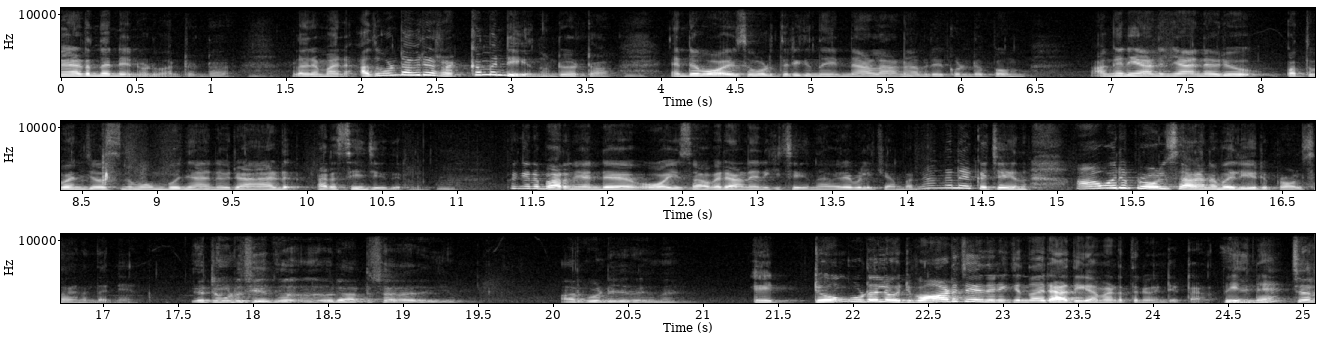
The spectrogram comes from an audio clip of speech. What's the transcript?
മേഡം തന്നെ എന്നോട് പറഞ്ഞിട്ടുണ്ട്. വളരെ മാന അതുകൊണ്ട് അവർ റെക്കമെൻഡ് ചെയ്യുന്നുണ്ട് കേട്ടോ. എന്റെ വോയിസ് കൊടുത്തിരിക്കുന്ന ഇന്ന ആളാണ്. അവരെ കൊണ്ട് ഇപ്പം അങ്ങനെയാണ് ഞാനൊരു പത്ത് പതിനഞ്ച് ദിവസത്തിന് മുമ്പ് ഞാനൊരു ആഡ് പരസ്യം ചെയ്തിരുന്നു അപ്പം ഇങ്ങനെ പറഞ്ഞു എന്റെ വോയിസ് അവരാണ് എനിക്ക് ചെയ്യുന്നത് അവരെ വിളിക്കാൻ പറഞ്ഞു. അങ്ങനെയൊക്കെ ചെയ്യുന്ന ആ ഒരു പ്രോത്സാഹനം വലിയൊരു പ്രോത്സാഹനം തന്നെയാണ്. ഏറ്റവും കൂടുതൽ ചെയ്ത ഒരു ആർട്ടിസ്റ്റ് ആരായിരിക്കും? ആർക്ക് വേണ്ടി ചെയ്തേക്കുന്നത് ഏറ്റവും കൂടുതൽ ഒരുപാട് ചെയ്തിരിക്കുന്നത് രാധിക മേഡത്തിന് വേണ്ടിയിട്ടാണ്. പിന്നെ ചില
